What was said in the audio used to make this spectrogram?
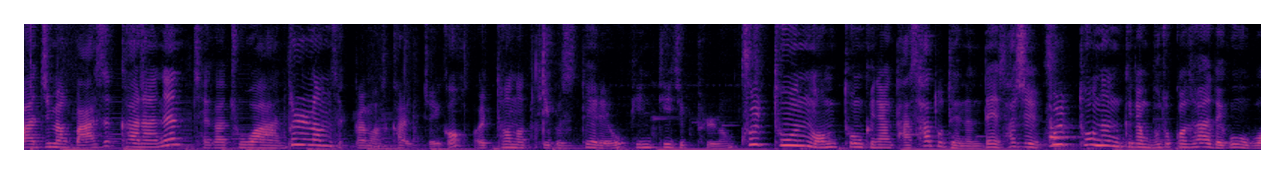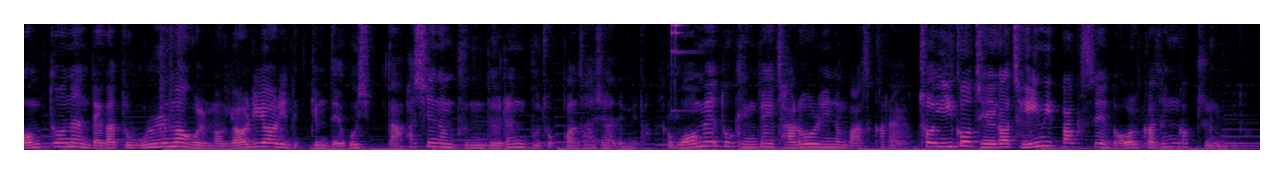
마지막 마스카라는 제가 좋아하는 plum 색깔 마스카라 있죠 이거? 얼터너티브 스테레오 vintage plum. 쿨톤, 웜톤 그냥 다 사도 되는데 사실 쿨톤은 그냥 무조건 사야 되고 웜톤은 내가 좀 울먹울먹 여리여리 느낌 내고 싶다 하시는 분들은 무조건 사셔야 됩니다. 그러니까 웜에도 굉장히 잘 어울리는 마스카라예요. 저 이거 제가 제이미 박스에 넣을까 생각 중입니다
